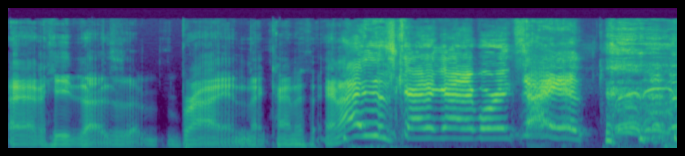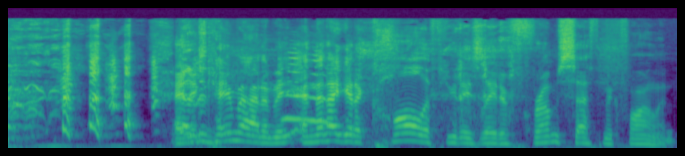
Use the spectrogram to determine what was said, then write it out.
And he does uh, Brian, that kind of thing. And I just kind of got more excited. and it came out of me. And then I get a call a few days later from Seth MacFarlane,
